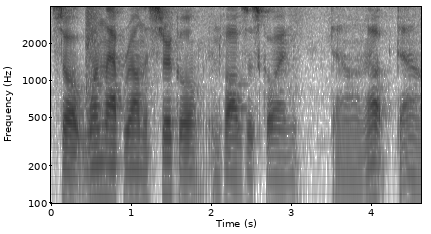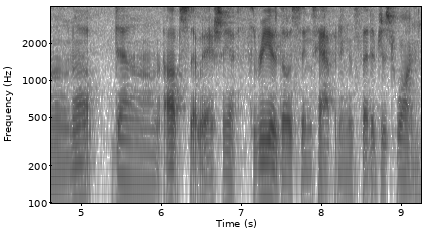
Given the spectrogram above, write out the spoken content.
So one lap around the circle involves us going down, up, down, up, down, up, so that we actually have three of those things happening instead of just one.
